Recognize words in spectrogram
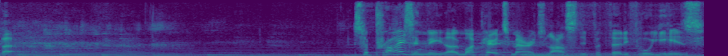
But Surprisingly, though, my parents' marriage lasted for 34 years.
